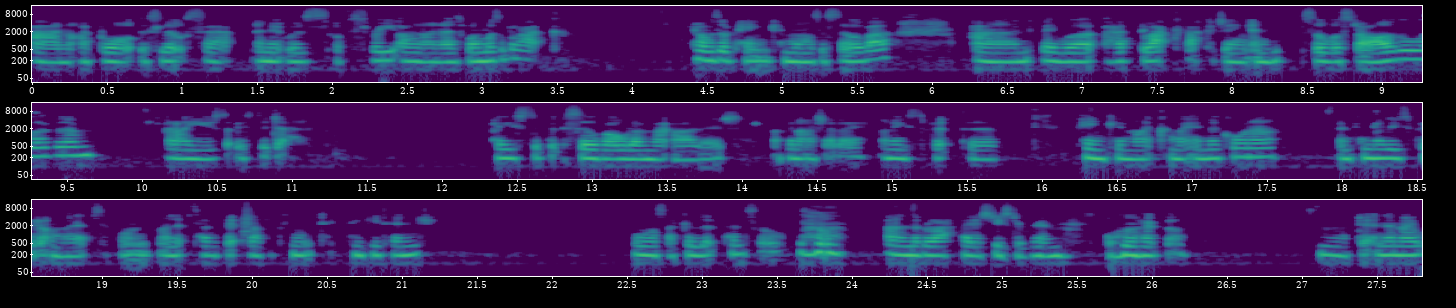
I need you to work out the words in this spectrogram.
and I bought this little set, and it was of three eyeliners. One was a black, one was a pink, and one was a silver, and they were had black packaging and silver stars all over them, and I used those to death. I used to put the silver all over my eyelid, like an eyeshadow, and I used to put the pink in like my inner corner, and sometimes I used to put it on my lips if my lips have a bit like a pink, pinky tinge, almost like a lip pencil. and the black I just used to rim all over. I loved it. And then I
